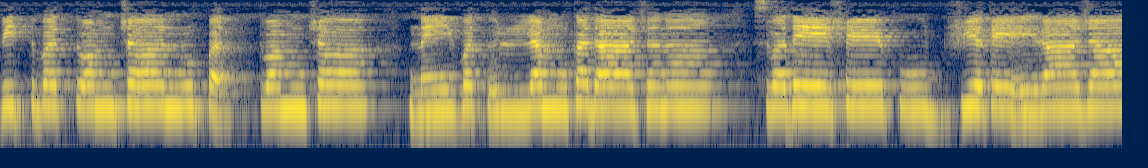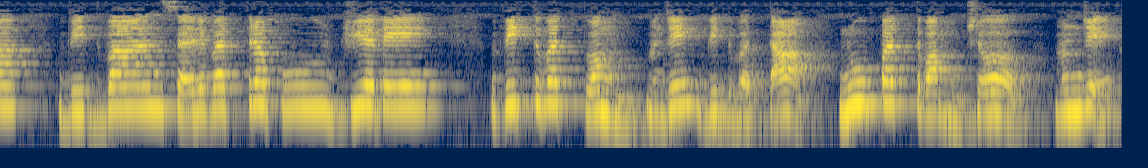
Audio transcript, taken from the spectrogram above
विद्वत्वं च नृपत्वं च नैव तुल्यं कदाचन। स्वदेशे पूज्यते राजा विद्वान् सर्वत्र पूज्यते। विद्वत्वं म्हणजे विद्वत्ता नृपत्वं च म्हणजे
